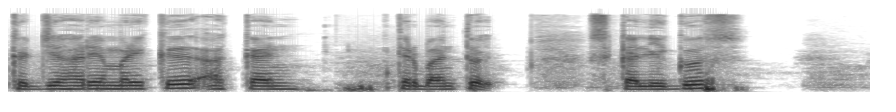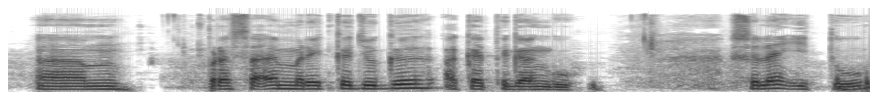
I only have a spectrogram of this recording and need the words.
kerja harian mereka akan terbantut sekaligus um, perasaan mereka juga akan terganggu. Selain itu,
